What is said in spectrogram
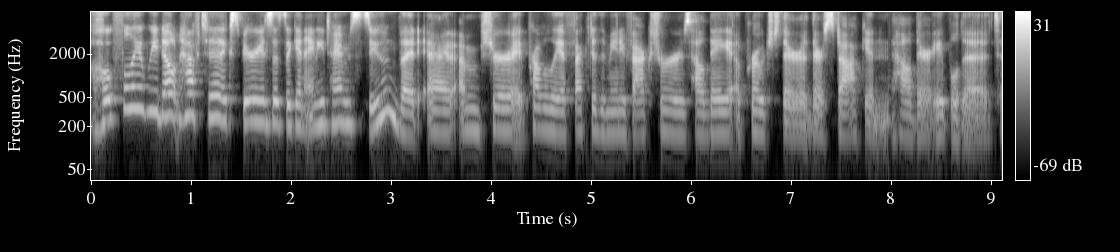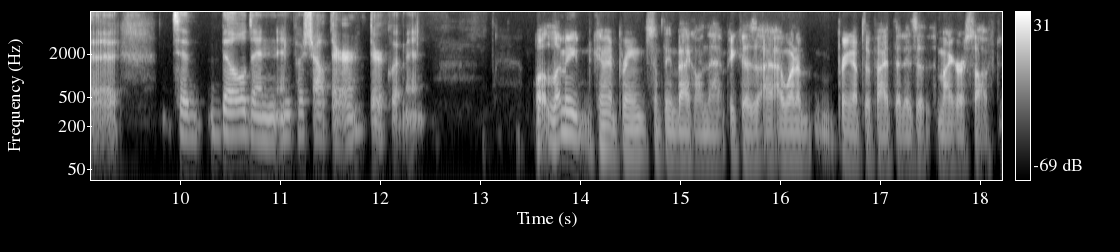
hopefully, we don't have to experience this again anytime soon. But I, I'm sure it probably affected the manufacturers how they approach their their stock and how they're able to to to build and, and push out their their equipment. Well, let me kind of bring something back on that because I, I want to bring up the fact that it's a Microsoft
